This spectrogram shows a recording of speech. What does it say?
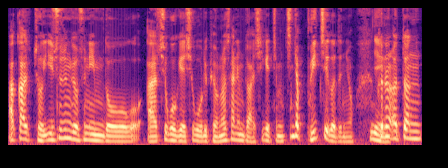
아까 저 이수정 교수님도 아시고 계시고 우리 변호사님도 아시겠지만 진짜 브릿지거든요. 예. 그런 어떤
